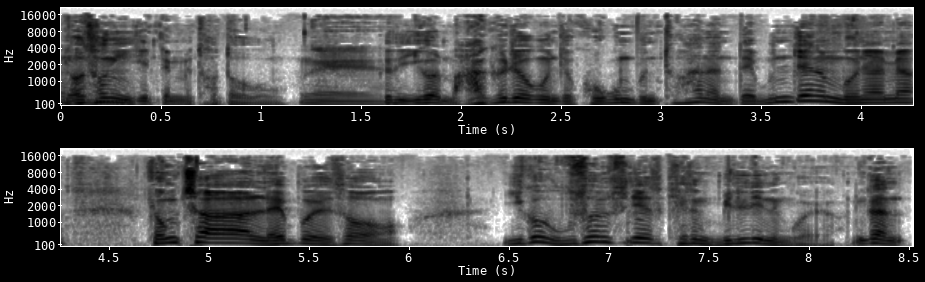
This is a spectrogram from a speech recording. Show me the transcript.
음. 여성이기 때문에 더더욱. 네. 근데 이걸 막으려고 이제 고군분투하는데 문제는 뭐냐면 경찰 내부에서 이거 우선순위에서 계속 밀리는 거예요. 그러니까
